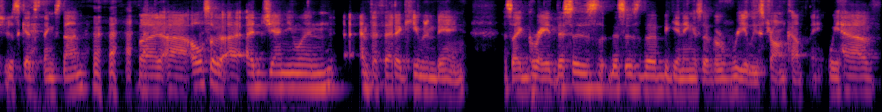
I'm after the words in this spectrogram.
She just gets things done, but uh, also a, a, genuine, empathetic human being. It's like, great, this is, this is the beginnings of a really strong company. We have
